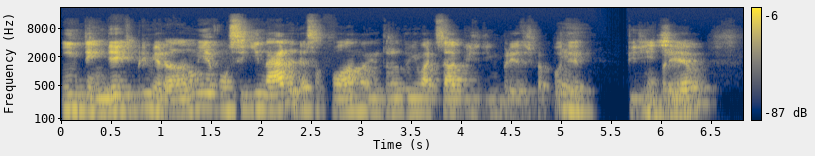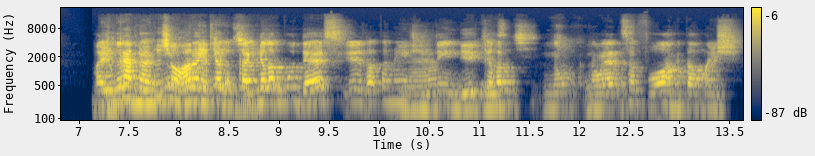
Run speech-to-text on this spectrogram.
entender que, primeiro, ela não ia conseguir nada dessa forma, entrando em WhatsApp de empresas para poder é. pedir Entendi. emprego. Mas não para que, ela, que ela pudesse exatamente é. entender que ela não, não é dessa forma e tal. Mas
